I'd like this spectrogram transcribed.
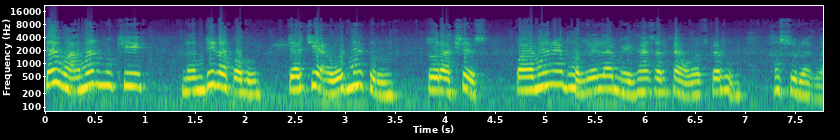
त्या वानरमुखी नंदीला पाहून त्याची आवडण्या करून तो राक्षस पाण्याने भरलेल्या मेघासारखा आवाज काढून हसू लागला.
